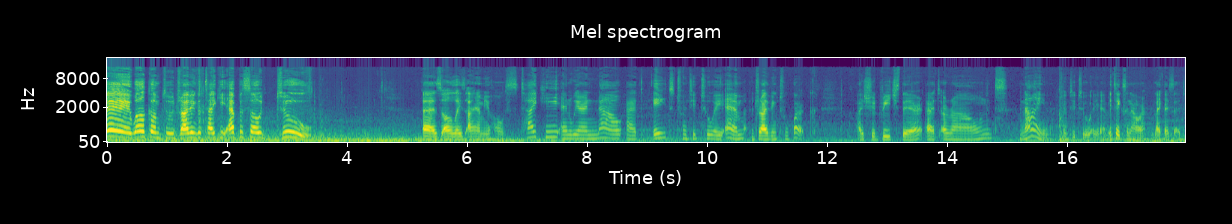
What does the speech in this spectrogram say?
Hey, welcome to Driving with Taiki episode 2. As always, I am your host Taiki and we are now at 8:22 a.m. driving to work. I should reach there at around 9:22 a.m. It takes an hour, like I said.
